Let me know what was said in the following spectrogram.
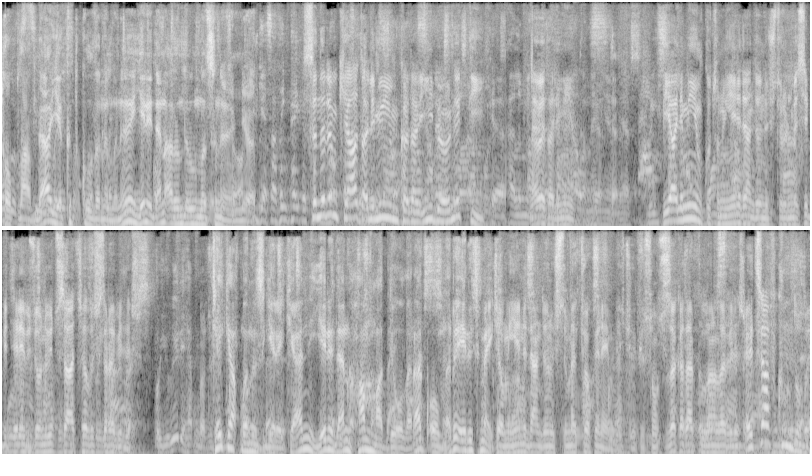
Toplamda yakıt kullanımını yeniden arındırılmasını önlüyor. Sanırım kağıt alüminyum kadar iyi bir örnek değil. evet alüminyum. Bir alüminyum kutunun yeniden dönüştürülmesi bir televizyonu 3 saat çalıştırabilir. Tek yapmanız gereken yeniden ham madde olarak onları eritmek. Camı yeniden dönüştürmek çok önemli çünkü sonsuza kadar kullanılabilir. Etraf kum dolu.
